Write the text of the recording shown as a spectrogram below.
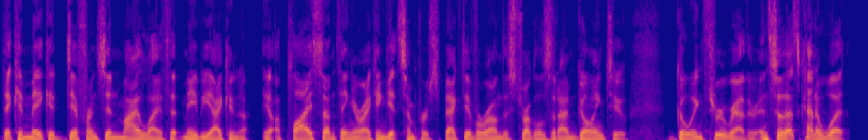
that can make a difference in my life that maybe I can uh, apply something or I can get some perspective around the struggles that I'm going to, going through rather. And so that's kind of what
